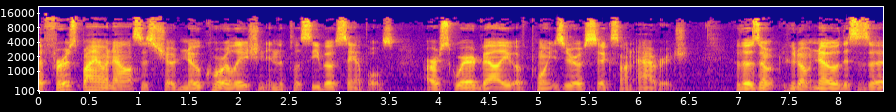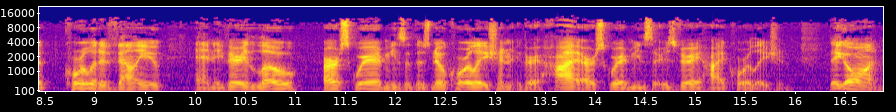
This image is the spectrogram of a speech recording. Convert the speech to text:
The first bioanalysis showed no correlation in the placebo samples, R squared value of 0.06 on average. For those who don't know, this is a correlative value, and a very low R squared means that there's no correlation, a very high R squared means there is very high correlation. They go on.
